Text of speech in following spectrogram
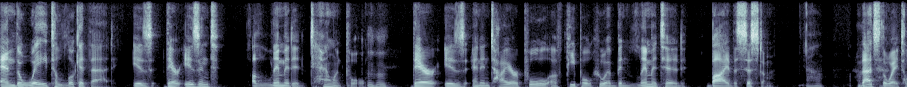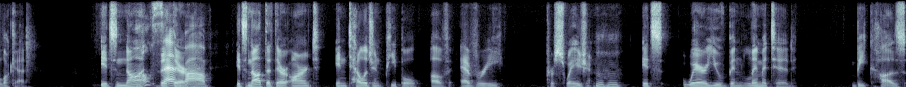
and the way to look at that is there isn't a limited talent pool. Mm-hmm. There is an entire pool of people who have been limited by the system. Oh, That's the way to look at it. It's not well that said, they're Bob it's not that there aren't intelligent people of every persuasion. Mm-hmm. It's where you've been limited because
